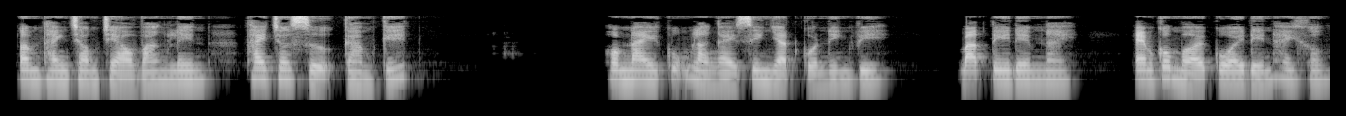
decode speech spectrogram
âm thanh trong trèo vang lên thay cho sự cam kết. Hôm nay cũng là ngày sinh nhật của Ninh Vi. Bà Ti đêm nay, em có mời cô ấy đến hay không?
